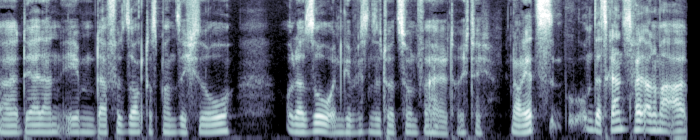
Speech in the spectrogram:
äh, der dann eben dafür sorgt, dass man sich so oder so in gewissen Situationen verhält, richtig. Genau, jetzt, um das Ganze vielleicht auch nochmal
